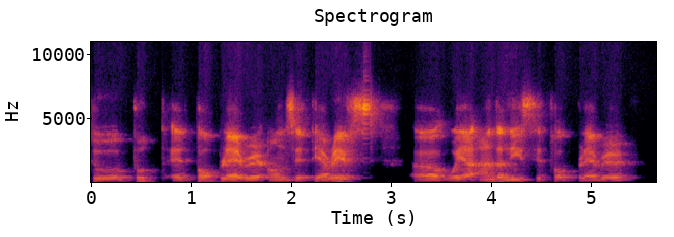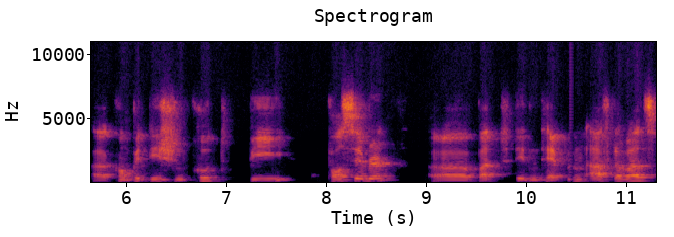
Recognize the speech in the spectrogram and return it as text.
to put a top level on the tariffs, uh, where underneath the top level uh, competition could be possible, uh, but didn't happen afterwards.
